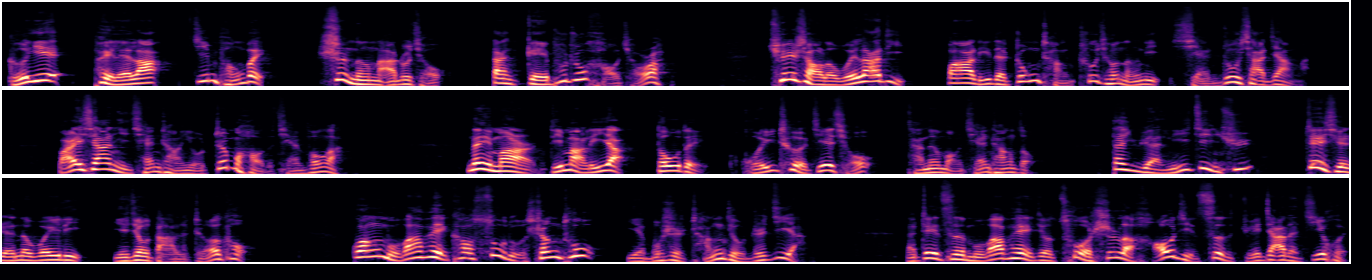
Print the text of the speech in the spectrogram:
格耶、佩雷拉、金彭贝。是能拿住球，但给不出好球啊！缺少了维拉蒂，巴黎的中场出球能力显著下降啊！白瞎你前场有这么好的前锋啊！内马尔、迪玛利亚都得回撤接球才能往前场走，但远离禁区，这些人的威力也就打了折扣。光姆巴佩靠速度生突也不是长久之计啊！那这次姆巴佩就错失了好几次绝佳的机会。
